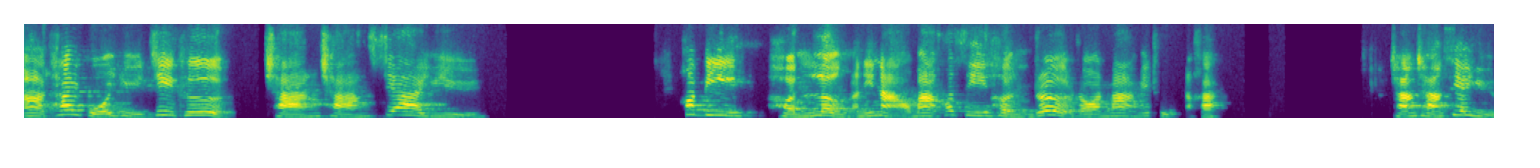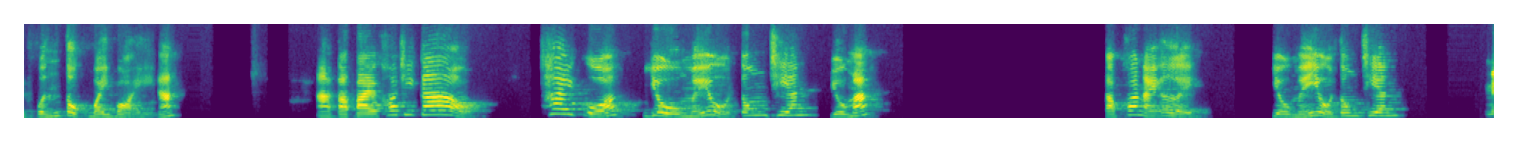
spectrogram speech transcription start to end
อ่าไทกัวหยู่จี้คือฉางฉาง下雨ข้อ B เหินเหลิงอันนี้หนาวมาก ข้อ C เหินเร่อร้อนมากไม่ถูกนะคะช้างช้างเสี่ยหยู่ฝนตกบ่อยๆนะ อ่าต่อไปข้อที่เก้า ไทกัว有没有冬天有吗ตอบข้อไหนเอ่ย有没有冬天没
